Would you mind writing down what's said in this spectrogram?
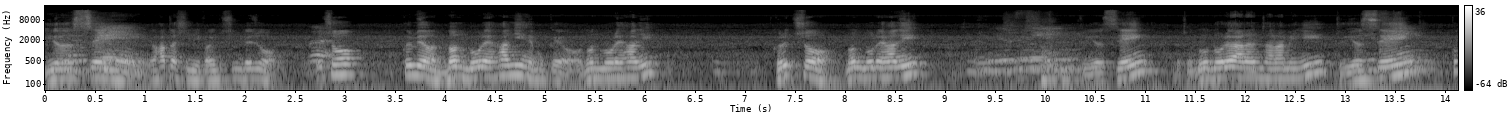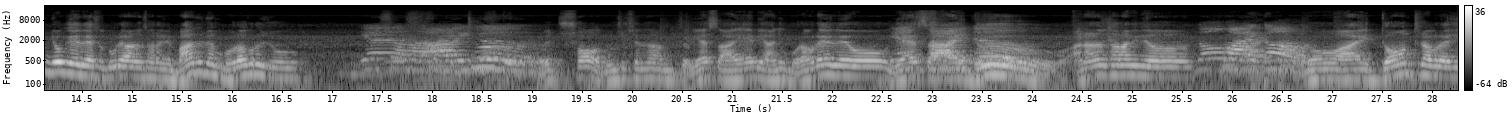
You sing. 이거 하다 시니까 이렇게 쓰면 되죠. 네. 그렇죠? 그러면 넌 노래하니 해볼게요. 넌 노래하니? 그렇죠. 넌 노래하니? Do you sing? Do you sing? 그렇죠. 너 노래하는 사람이니? Do you sing? 그럼 여기에 대해서 노래하는 사람이 맞으면 뭐라 그러죠? Yes, I do. 그렇죠. 눈치챈 사람 있죠. Yes, I am이 아니고 뭐라 그래야 돼요? Yes, I do. 안 하는 사람이면 No, I don't. No, I don't라 그래야지.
